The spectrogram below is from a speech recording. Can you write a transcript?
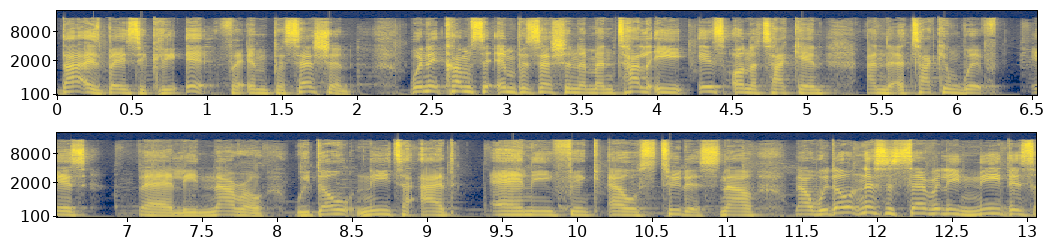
that is basically it for in possession. When it comes to in possession, the mentality is on attacking and the attacking width is fairly narrow. We don't need to add anything else to this. Now now we don't necessarily need this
